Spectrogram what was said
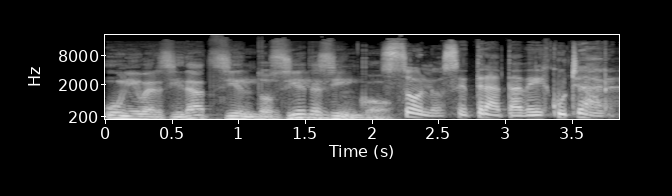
Universidad 1075. Solo se trata de escuchar.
